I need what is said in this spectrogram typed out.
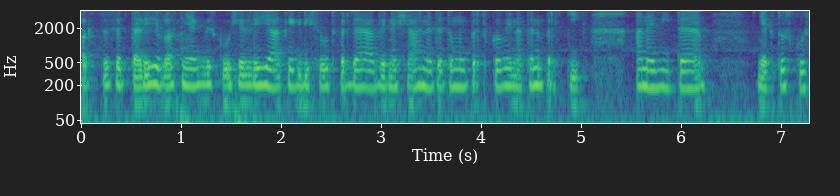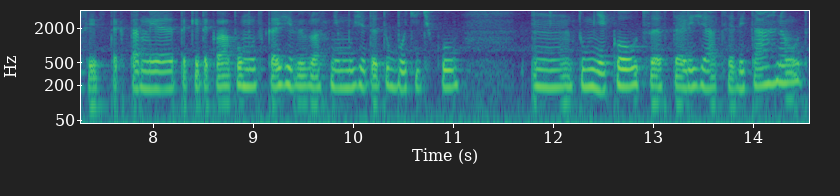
Pak jste se ptali, že vlastně jak vyzkoušet lyžáky, když jsou tvrdé a vy nešáhnete tomu prckovi na ten prstík a nevíte, jak to zkusit, tak tam je taky taková pomůcka, že vy vlastně můžete tu botičku, mm, tu měkkou, co je v té lyžáce, vytáhnout.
